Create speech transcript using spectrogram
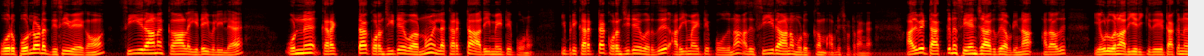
ஒரு பொருளோட திசை வேகம் சீரான கால இடைவெளியில் ஒன்று கரெக்டாக குறைஞ்சிக்கிட்டே வரணும் இல்லை கரெக்டாக அதிகமாயிட்டே போகணும். இப்படி கரெக்டாக குறைஞ்சிட்டே வருது அதிகமாயிட்டே போகுதுன்னா அது சீரான முடுக்கம் அப்படின்னு சொல்கிறாங்க அதுவே டக்குன்னு சேஞ்ச் ஆகுது அப்படின்னா அதாவது எவ்வளோ வேணும் அதிகரிக்குது டக்குன்னு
